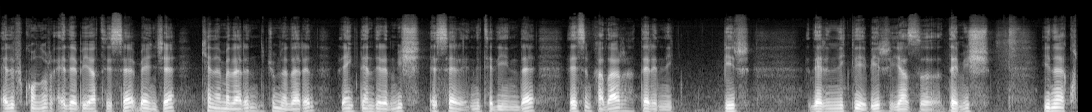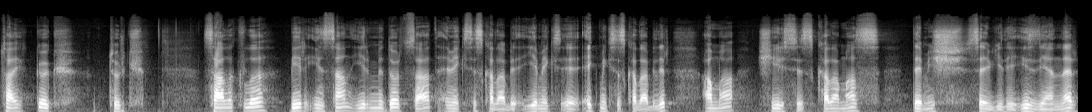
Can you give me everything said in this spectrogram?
Elif Konur edebiyatı ise bence kelimelerin, cümlelerin renklendirilmiş eser niteliğinde resim kadar derinlik bir derinlikli bir yazı demiş. Yine Kutay Göktürk sağlıklı bir insan 24 saat emeksiz kalabilir, yemek e, ekmeksiz kalabilir ama şiirsiz kalamaz demiş sevgili izleyenler.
